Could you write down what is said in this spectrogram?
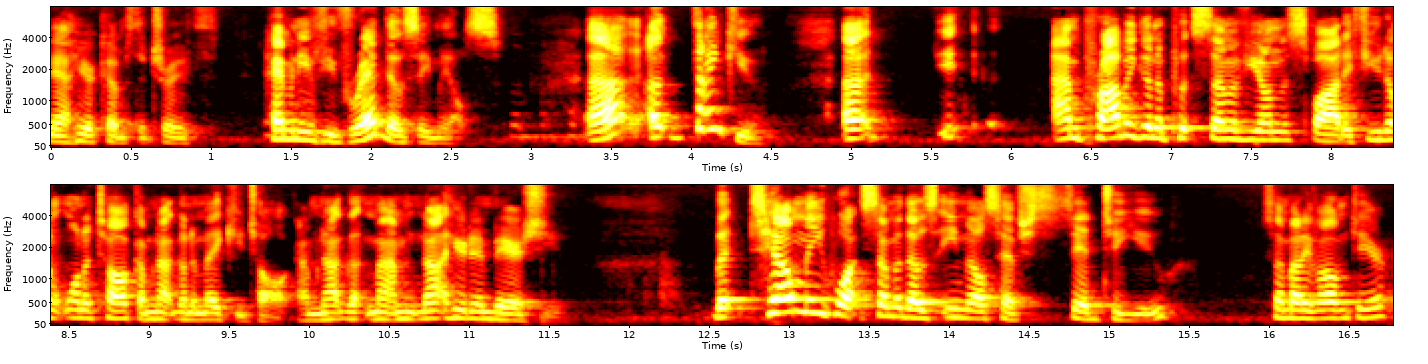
Now, here comes the truth. How many of you have read those emails? Uh, uh, thank you. Uh, I'm probably going to put some of you on the spot. If you don't want to talk, I'm not going to make you talk. I'm not, I'm not here to embarrass you. But tell me what some of those emails have said to you. Somebody volunteer?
